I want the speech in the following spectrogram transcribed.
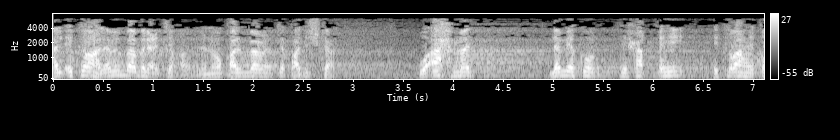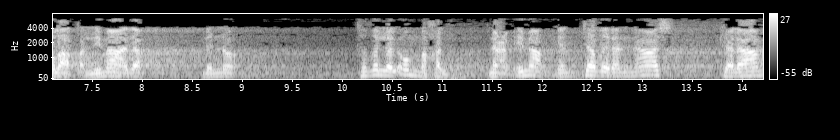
الإكراه لا من باب الاعتقاد لأنه قال من باب الاعتقاد إشكال. وأحمد لم يكن في حقه إكراه إطلاقا. لماذا؟ لأنه تظل الأمة خلفه. نعم إمام. ينتظر الناس كلام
